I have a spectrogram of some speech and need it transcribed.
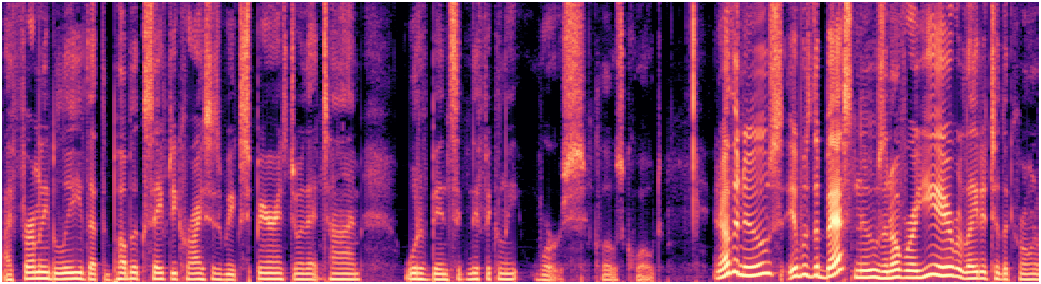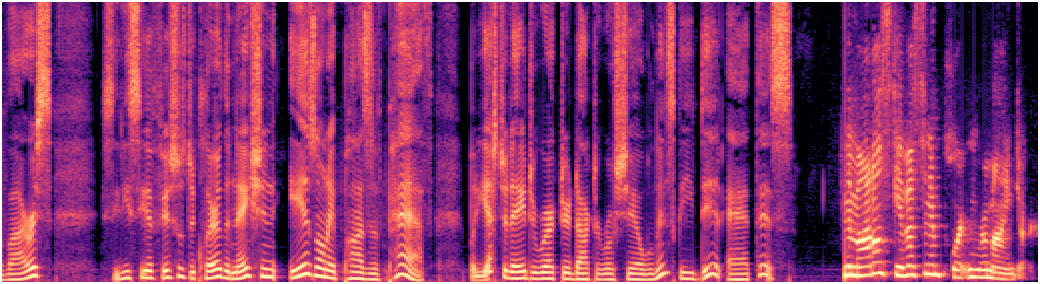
I firmly believe that the public safety crisis we experienced during that time would have been significantly worse. Close quote. In other news, it was the best news in over a year related to the coronavirus. CDC officials declare the nation is on a positive path, but yesterday, Director Dr. Rochelle Walensky did add this. The models give us an important reminder.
